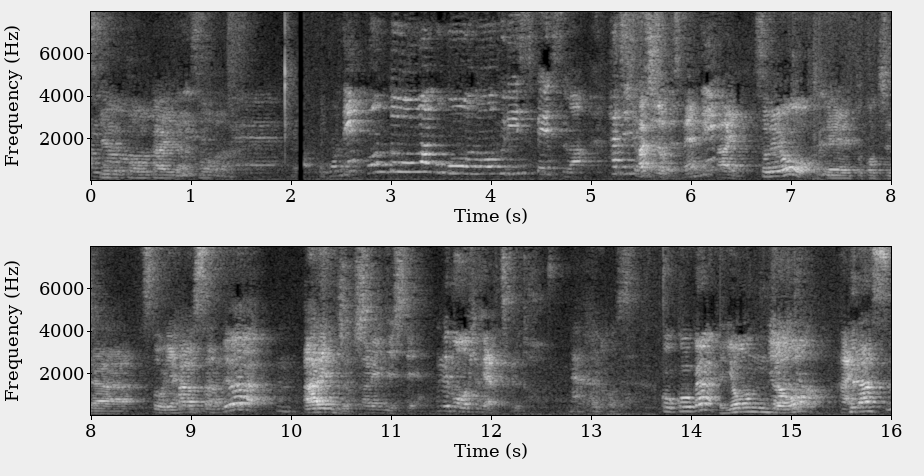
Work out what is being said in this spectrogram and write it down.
スケルトン階段そうなんですここね。本当はここのフリースペースは8畳八畳ですね。はい。それを、えー、とこちらストーリーハウスさんではアレンジをしアてレンジして、でもう一部屋作ると。なるほど。ここが4畳プラス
